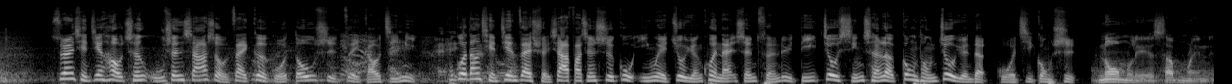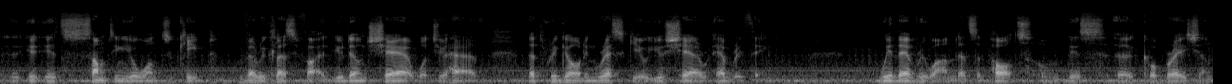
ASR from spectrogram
虽然潜舰号称无声杀手，在各国都是最高机密。不过，当潜舰在水下发生事故，因为救援困难、生存率低，就形成了共同救援的国际共识。Normally, a submarine it's something you want to keep very classified. You don't share what you have, but regarding rescue, you share everything with everyone. That's a part of this cooperation.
